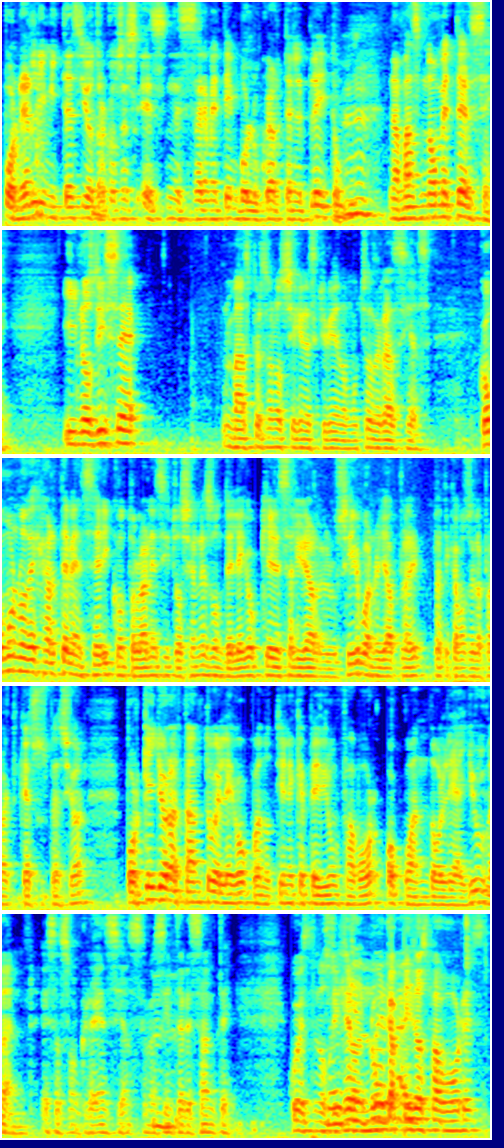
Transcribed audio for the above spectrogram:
poner límites y otra cosa es, necesariamente involucrarte en el pleito. Nada más no meterse. Y nos dice, más personas siguen escribiendo, muchas gracias. ¿Cómo no dejarte vencer y controlar en situaciones donde el ego quiere salir a relucir? Bueno, ya platicamos de la práctica de suspensión. ¿Por qué llora tanto el ego cuando tiene que pedir un favor o cuando le ayudan? Esas son creencias, se me hace interesante. Pues nos pues dijeron, nunca pidas favores.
